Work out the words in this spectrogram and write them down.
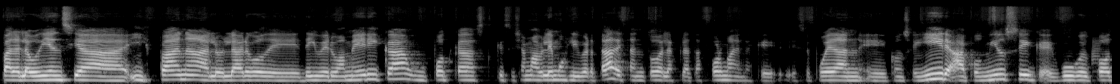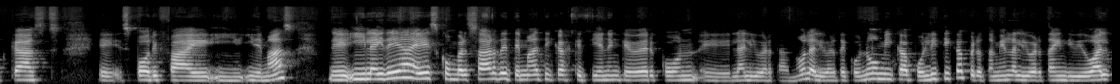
para la audiencia hispana a lo largo de, Iberoamérica, un podcast que se llama Hablemos Libertad, está en todas las plataformas en las que se puedan eh, conseguir, Apple Music, eh, Google Podcasts, eh, Spotify y demás. Eh, y la idea es conversar de temáticas que tienen que ver con eh, la libertad, ¿no? La libertad económica, política, pero también la libertad individual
